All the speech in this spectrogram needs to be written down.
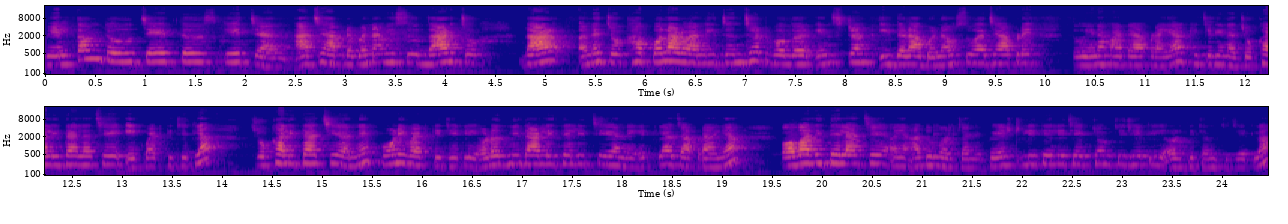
વેલકમ ટુ ચેતુસ કિચન. આજે આપણે બનાવીશું દાળ ચો, દાળ અને ચોખા પલાળવાની ઝંઝટ વગર ઇન્સ્ટન્ટ ઈદડા બનાવશું આજે આપણે. તો એના માટે આપણે અહીંયા ખીચડીના ચોખા લીધેલા છે, એક વાટકી જેટલા ચોખા લીધા છે અને પોણી વાટકી જેટલી અડદની દાળ લીધેલી છે અને એટલા જ આપણે અહીંયા પૌવા લીધેલા છે. અહીંયા આદુ મરચાંની પેસ્ટ લીધેલી છે, એક ચમચી જેટલી, અડધી ચમચી જેટલા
